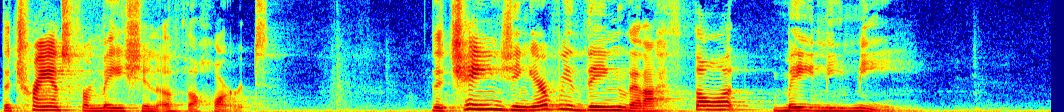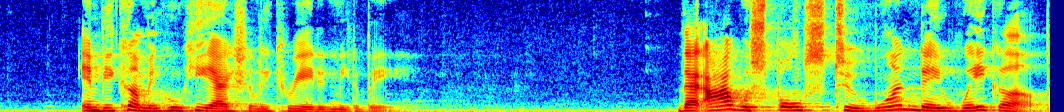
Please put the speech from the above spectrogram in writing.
the transformation of the heart, the changing everything that I thought made me me in becoming who He actually created me to be. That I was supposed to one day wake up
